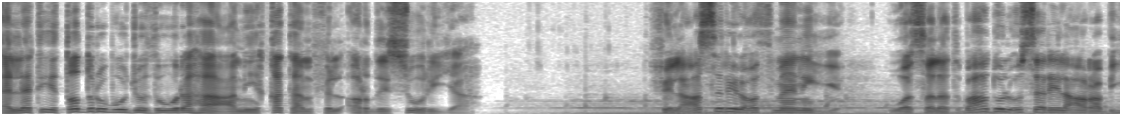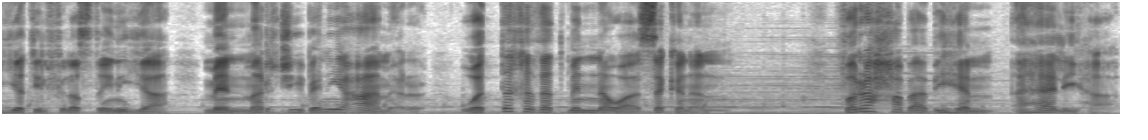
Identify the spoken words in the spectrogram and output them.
التي تضرب جذورها عميقة في الأرض السورية. في العصر العثماني وصلت بعض الأسر العربية الفلسطينية من مرج بني عامر واتخذت من نوى سكنا فرحب بهم أهاليها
